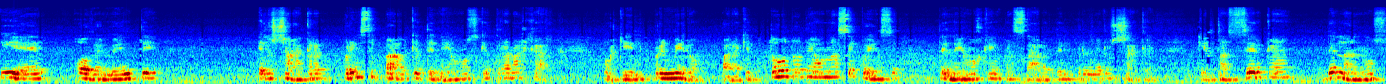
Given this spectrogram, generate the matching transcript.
y es obviamente el chakra principal que tenemos que trabajar. Porque el primero, para que todo dé una secuencia, tenemos que empezar del primer chakra, que está cerca del anus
